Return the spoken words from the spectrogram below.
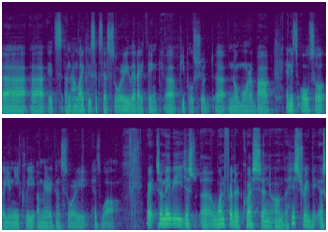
uh, uh, it's an unlikely success story that I think people should know more about. And it's also a uniquely American story as well. Great. So maybe just uh, one further question on the history, because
